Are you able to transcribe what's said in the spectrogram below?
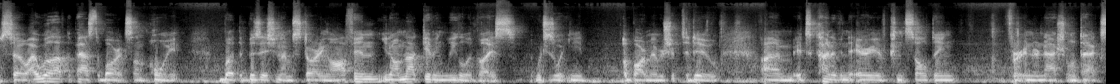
So I will have to pass the bar at some point. But the position I'm starting off in, you know, I'm not giving legal advice, which is what you need a bar membership to do. Um, it's kind of in the area of consulting for international tax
